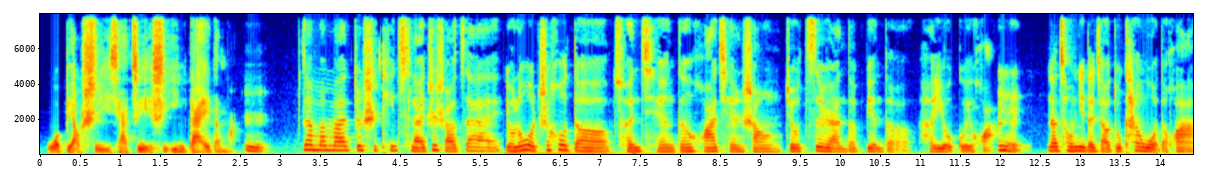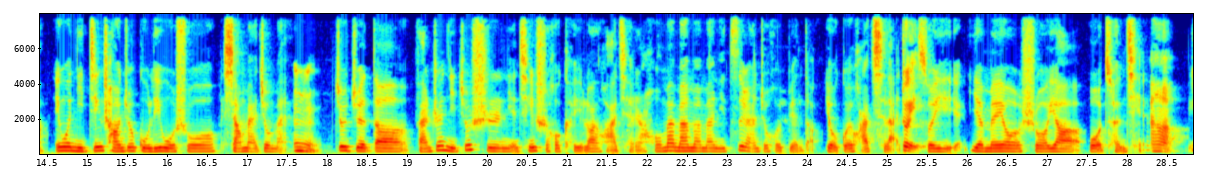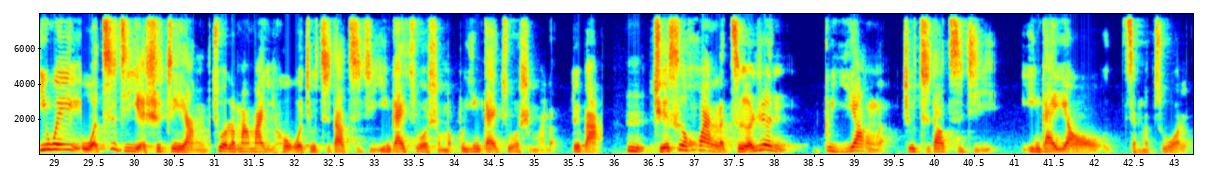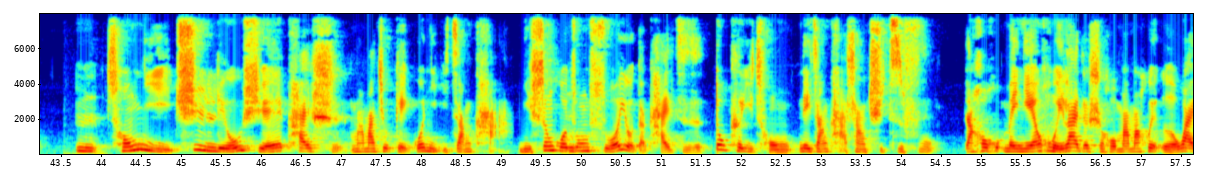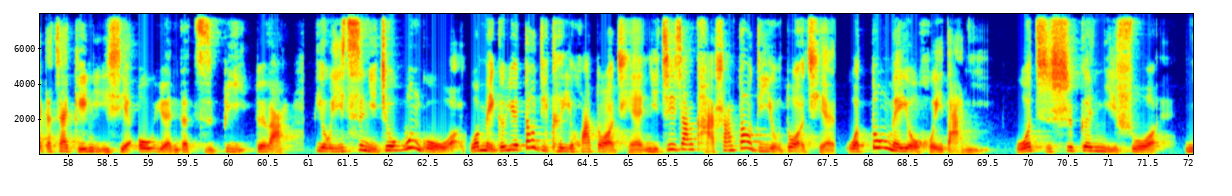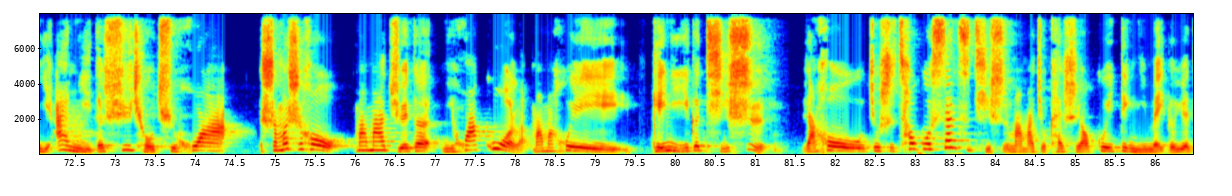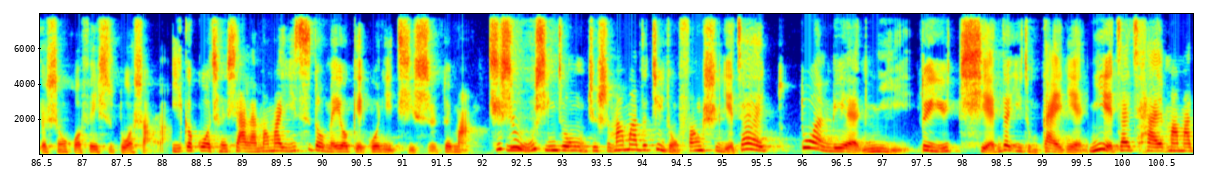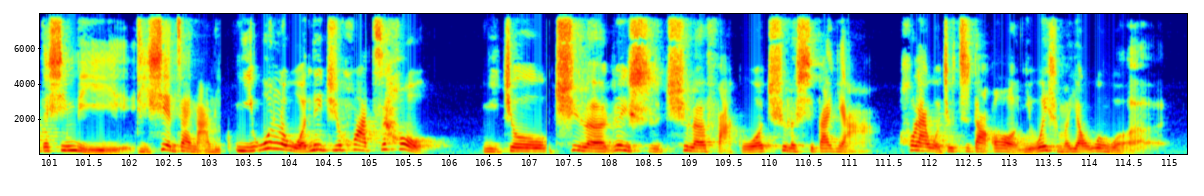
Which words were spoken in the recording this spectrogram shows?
我表示一下，这也是应该的嘛。嗯。那妈妈就是听起来，至少在有了我之后的存钱跟花钱上，就自然的变得很有规划。嗯。那从你的角度看我的话，因为你经常就鼓励我说想买就买，嗯，就觉得反正你就是年轻时候可以乱花钱，然后慢慢慢慢你自然就会变得有规划起来。对，所以也没有说要我存钱啊，因为我自己也是这样，做了妈妈以后，我就知道自己应该做什么，不应该做什么了，对吧？嗯，角色换了，责任不一样了，就知道自己。应该要怎么做了？嗯，从你去留学开始，妈妈就给过你一张卡，你生活中所有的开支都可以从那张卡上去支付。然后每年回来的时候，妈妈会额外的再给你一些欧元的纸币，对吧？有一次你就问过我，我每个月到底可以花多少钱？你这张卡上到底有多少钱？我都没有回答你。我只是跟你说，你按你的需求去花。什么时候妈妈觉得你花过了，妈妈会给你一个提示。然后就是超过三次提示，妈妈就开始要规定你每个月的生活费是多少了。一个过程下来，妈妈一次都没有给过你提示，对吗？其实无形中就是妈妈的这种方式也在。锻炼你对于钱的一种概念，你也在猜妈妈的心理底线在哪里。你问了我那句话之后，你就去了瑞士，去了法国，去了西班牙。后来我就知道，哦，你为什么要问我，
